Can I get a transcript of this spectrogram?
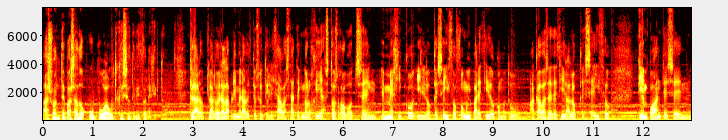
a su antepasado Upuaut que se utilizó en Egipto. Claro, claro, era la primera vez que se utilizaba esta tecnología, estos robots en, México y lo que se hizo fue muy parecido, como tú acabas de decir, a lo que se hizo tiempo antes en,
